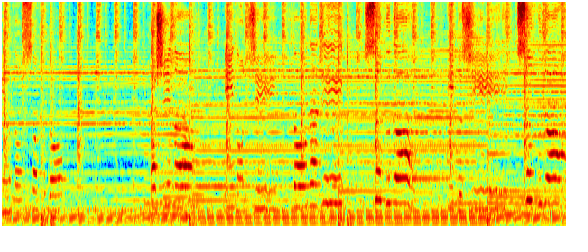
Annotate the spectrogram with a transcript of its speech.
流の速度。星の命と同じ。速度愛しい速度。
